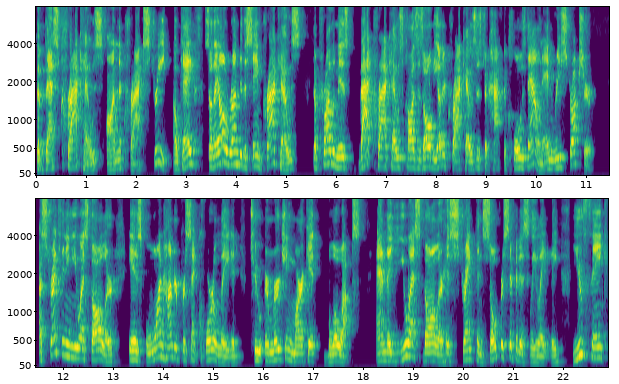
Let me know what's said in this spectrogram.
the best crack house on the crack street. Okay. So they all run to the same crack house. The problem is that crack house causes all the other crack houses to have to close down and restructure. A strengthening US dollar is 100% correlated to emerging market blowups and the US dollar has strengthened so precipitously lately, you think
